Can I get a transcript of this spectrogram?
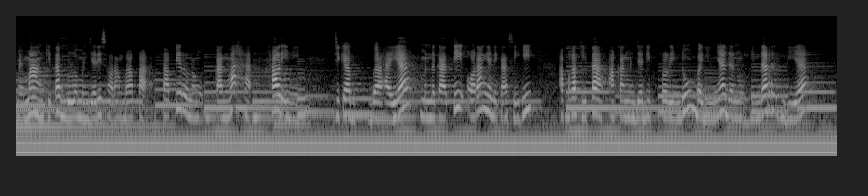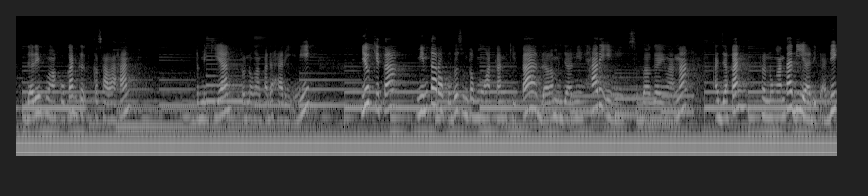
Memang kita belum menjadi seorang bapak, tapi renungkanlah hal ini. Jika bahaya mendekati orang yang dikasihi, apakah kita akan menjadi pelindung baginya dan menghindar dia dari melakukan kesalahan? Demikian renungan pada hari ini. Yuk kita minta Roh Kudus untuk menguatkan kita dalam menjalani hari ini sebagaimana ajakan renungan tadi ya adik-adik.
